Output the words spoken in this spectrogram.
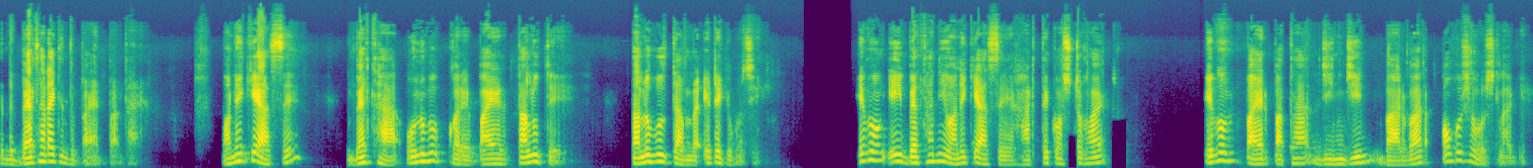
কিন্তু ব্যথাটা কিন্তু পায়ের পাতায়। অনেকে আছে ব্যথা অনুভব করে পায়ের তালুতে। তালু বলতে আমরা এটাকে বুঝি। এবং এই ব্যথা নিয়ে অনেকে আছে হাঁটতে কষ্ট হয় এবং পায়ের পাতা ঝিনঝিন বারবার অবশ, অবশ লাগে।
